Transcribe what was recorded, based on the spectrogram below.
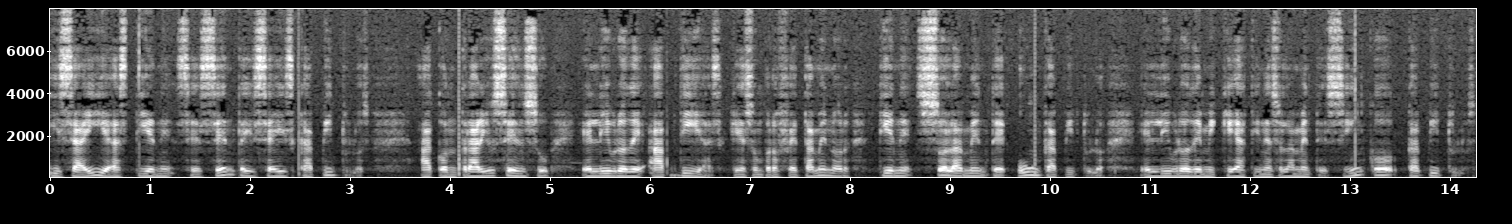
Isaías tiene 66 capítulos. A contrario censo, el libro de Abdías, que es un profeta menor, tiene solamente un capítulo. El libro de Miqueas tiene solamente cinco capítulos.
